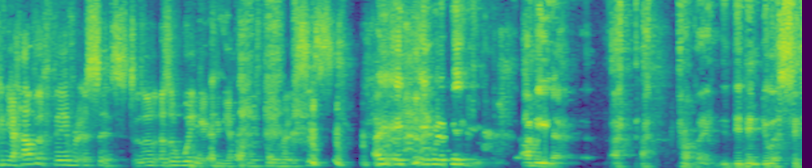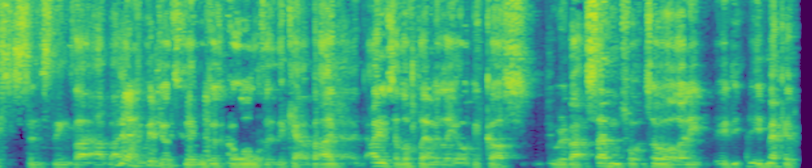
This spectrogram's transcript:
can you have a favourite assist as a, as a winger? Can you have a favourite assist? I, it, it was a big. I mean, I, I probably they didn't do assists and things like that. But it was just it was just goals that they count. But I, I used to love playing with Leo because we were about seven foot tall, and he'd, he'd, he'd make a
